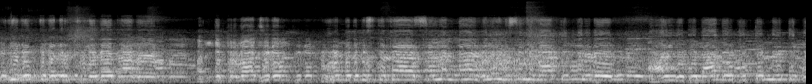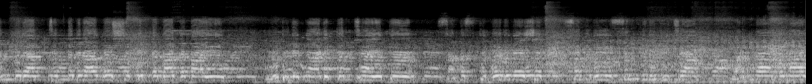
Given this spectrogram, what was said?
പകർത്തിയ നേതാവ് അന്ത്യപ്രവാചകൻ മുഹമ്മദ് മുസ്തഫ വസല്ലമ തങ്ങളുടെ ആയിരത്തി നാനൂറ്റി തൊണ്ണൂറ്റി ഒൻപതാം ജന്മദിനാഘോഷത്തിന്റെ ഭാഗമായി കൂട്ടിലങ്ങാടി പഞ്ചായത്ത് സമസ്ത കോർഡിനേഷൻ സമിതി സംഘടിപ്പിച്ച വർണാഭമായ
